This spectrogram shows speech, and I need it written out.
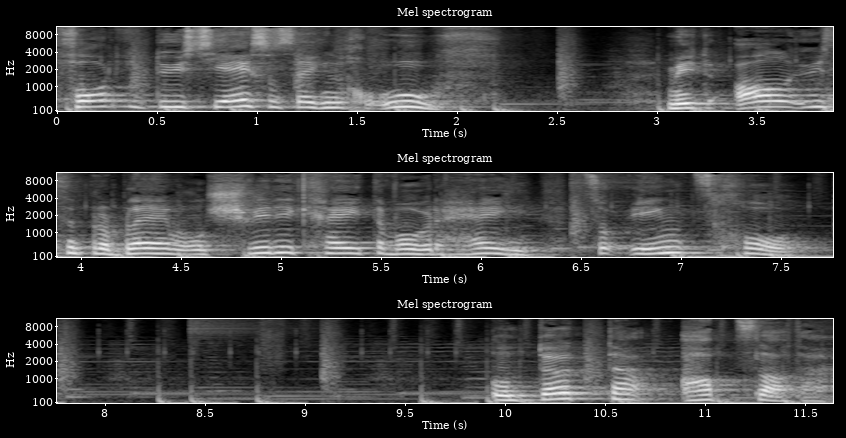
fordert uns Jesus eigentlich auf, mit all unseren Problemen und Schwierigkeiten, die wir haben, zu ihm zu kommen und dort abzuladen.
